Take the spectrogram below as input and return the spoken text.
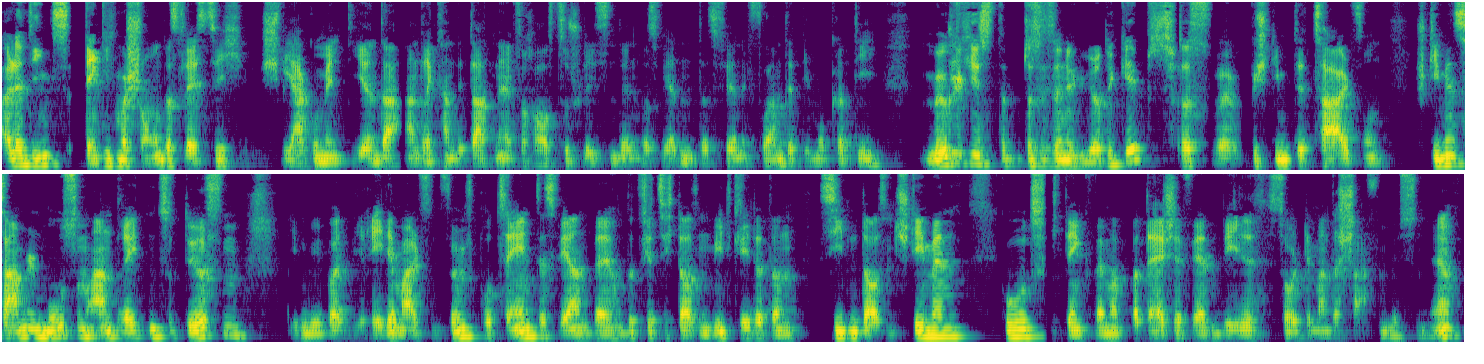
Allerdings denke ich mal schon, das lässt sich schwer argumentieren, da andere Kandidaten einfach auszuschließen, denn was werden das für eine Form der Demokratie? Möglich ist, dass es eine Hürde gibt, dass eine bestimmte Zahl von Stimmen sammeln muss, um antreten zu dürfen. Irgendwie war die Rede mal von fünf Prozent. Das wären bei 140.000 Mitgliedern dann 7.000 Stimmen. Gut, ich denke, wenn man Parteichef werden will, sollte man das schaffen müssen. Ja?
